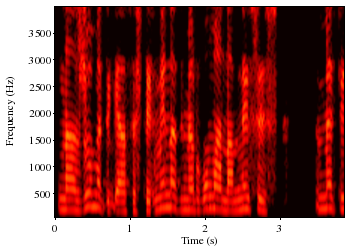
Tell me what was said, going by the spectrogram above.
να ζούμε την κάθε στιγμή, να δημιουργούμε αναμνήσεις με, τη,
